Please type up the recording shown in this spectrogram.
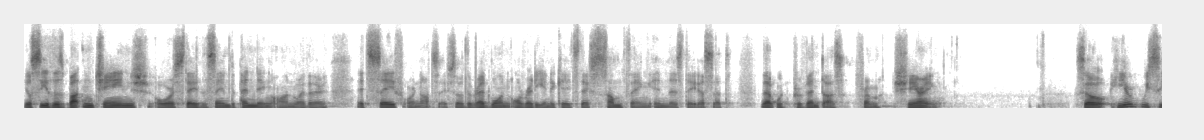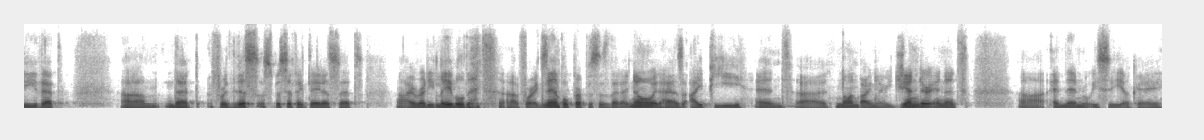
you'll see this button change or stay the same depending on whether it's safe or not safe. So the red one already indicates there's something in this data set that would prevent us from sharing. So here we see that um, that for this specific data set, I already labeled it uh, for example purposes that I know it has IP and uh, non-binary gender in it. Uh, and then we see, okay,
